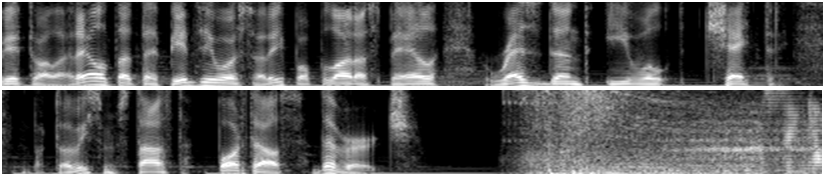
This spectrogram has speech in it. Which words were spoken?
virtuālajai realitātei piedzīvos arī populārā spēle Resident Evil 4. Par to visu stāsta portāls The Verge. Ziņa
